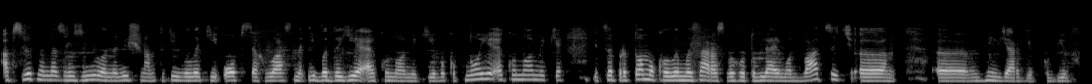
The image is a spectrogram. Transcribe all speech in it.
Абсолютно не зрозуміло, навіщо нам такий великий обсяг власне і видає економіки, і викопної економіки. І це при тому, коли ми зараз виготовляємо 20 е, е, мільярдів кубів.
